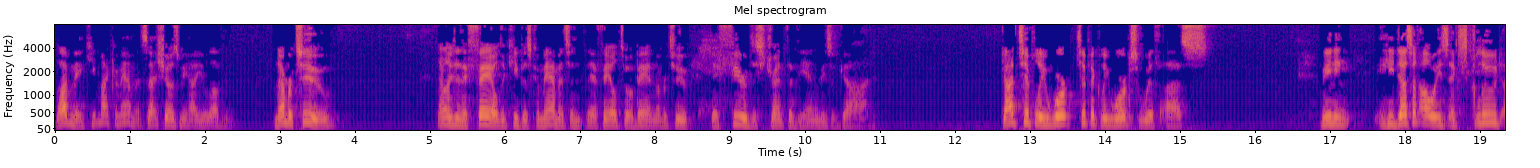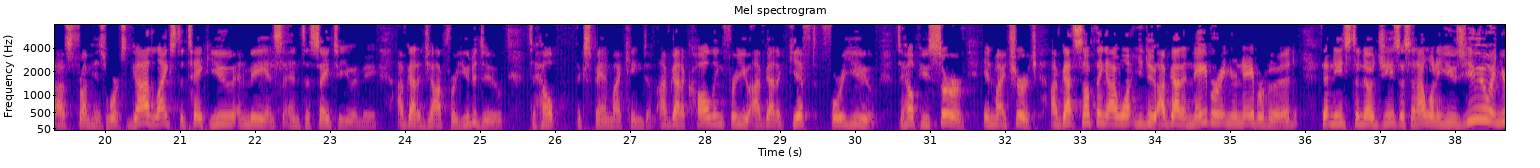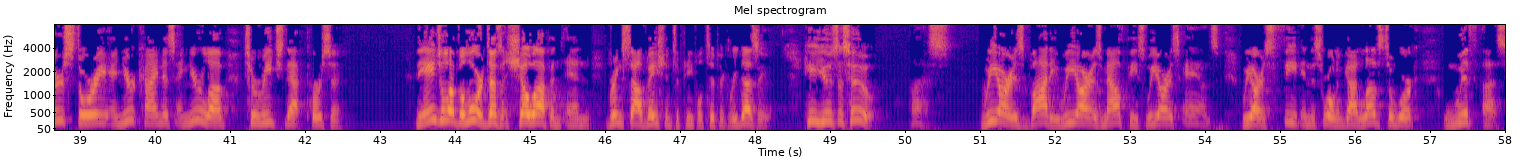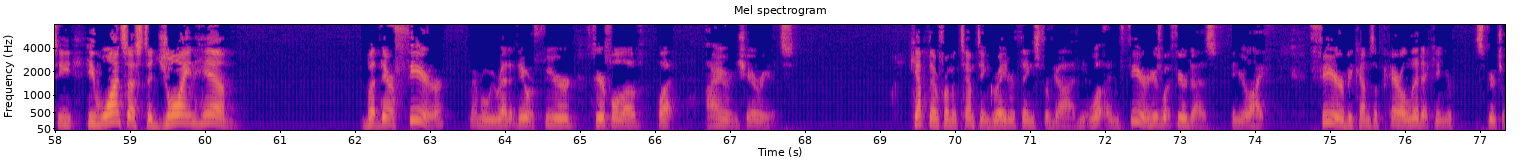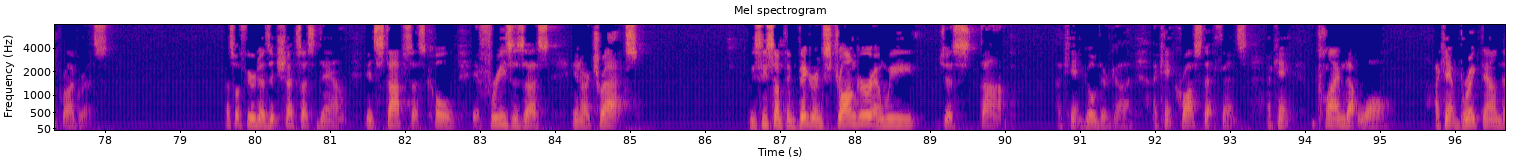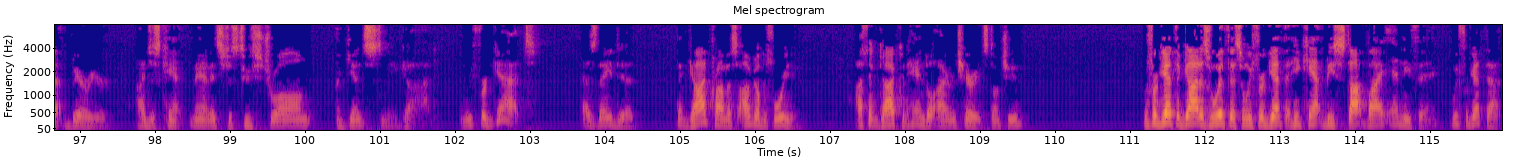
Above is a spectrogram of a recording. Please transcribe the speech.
Love me, keep my commandments. That shows me how you love me. Number two, not only did they fail to keep his commandments and they failed to obey him, number two, they feared the strength of the enemies of God. God typically, work, typically works with us, meaning he doesn't always exclude us from his works. God likes to take you and me and, and to say to you and me, I've got a job for you to do to help expand my kingdom. I've got a calling for you. I've got a gift for you to help you serve in my church. I've got something I want you to do. I've got a neighbor in your neighborhood that needs to know Jesus, and I want to use you and your story and your kindness and your love to reach that person. The angel of the Lord doesn't show up and, and bring salvation to people typically, does he? He uses who? Us. We are his body. We are his mouthpiece. We are his hands. We are his feet in this world. And God loves to work with us. He, he wants us to join him. But their fear, remember we read it, they were feared, fearful of what? Iron chariots. Kept them from attempting greater things for God. And fear, here's what fear does in your life fear becomes a paralytic in your spiritual progress. That's what fear does. It shuts us down. It stops us cold. It freezes us in our tracks. We see something bigger and stronger and we just stop. I can't go there, God. I can't cross that fence. I can't climb that wall. I can't break down that barrier. I just can't, man, it's just too strong against me, God. And we forget, as they did, that God promised, I'll go before you. I think God could handle iron chariots, don't you? We forget that God is with us and we forget that He can't be stopped by anything. We forget that.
